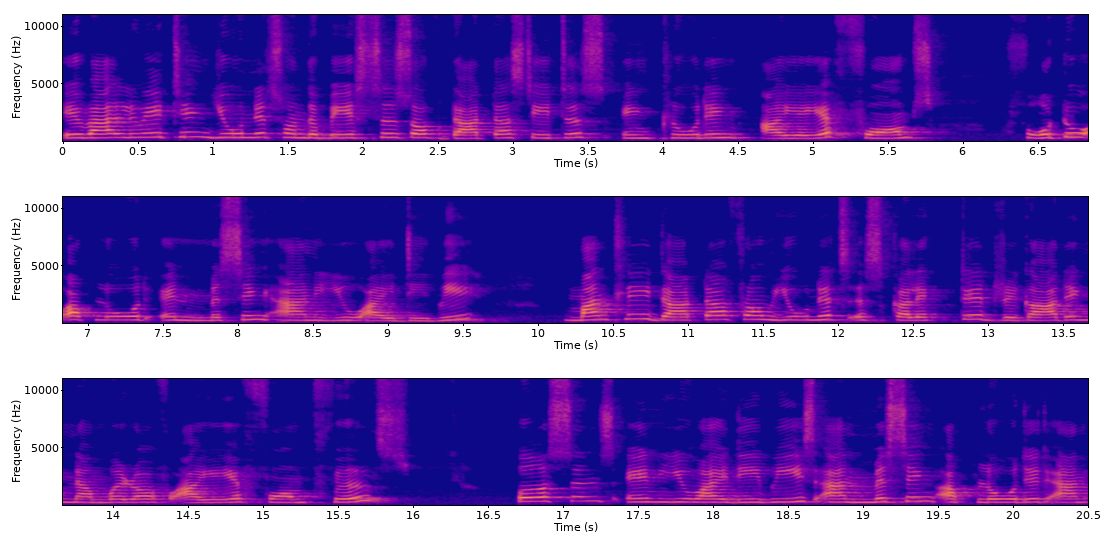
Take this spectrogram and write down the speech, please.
Evaluating units on the basis of data status including IAF forms photo upload in missing and UIDB. Monthly data from units is collected regarding number of IAF form fills, persons in UIDBs and missing uploaded and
